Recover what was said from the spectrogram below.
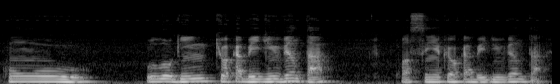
com o, o login que eu acabei de inventar, com a senha que eu acabei de inventar,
